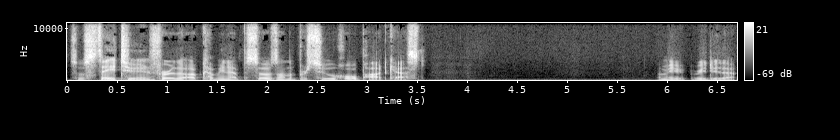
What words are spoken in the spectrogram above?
So stay tuned for the upcoming episodes on the Pursue Whole podcast. Let me redo that.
